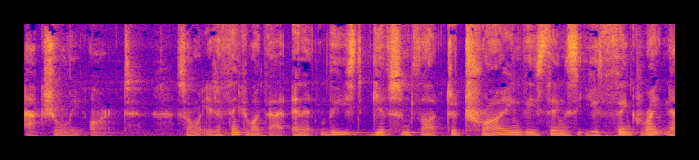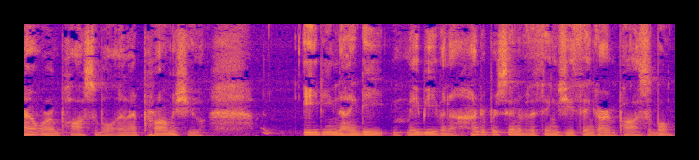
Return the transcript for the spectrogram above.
actually aren't. So I want you to think about that and at least give some thought to trying these things that you think right now are impossible. And I promise you, 80, 90, maybe even 100% of the things you think are impossible,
